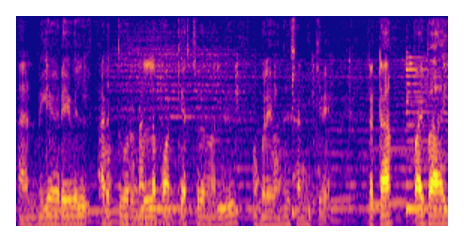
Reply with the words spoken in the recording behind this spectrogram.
அண்ட் மிக விரைவில் அடுத்து ஒரு நல்ல பாட்காஸ்ட்டுடன் வந்து உங்களை வந்து சந்திக்கிறேன். டட்டா பாய் பாய்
